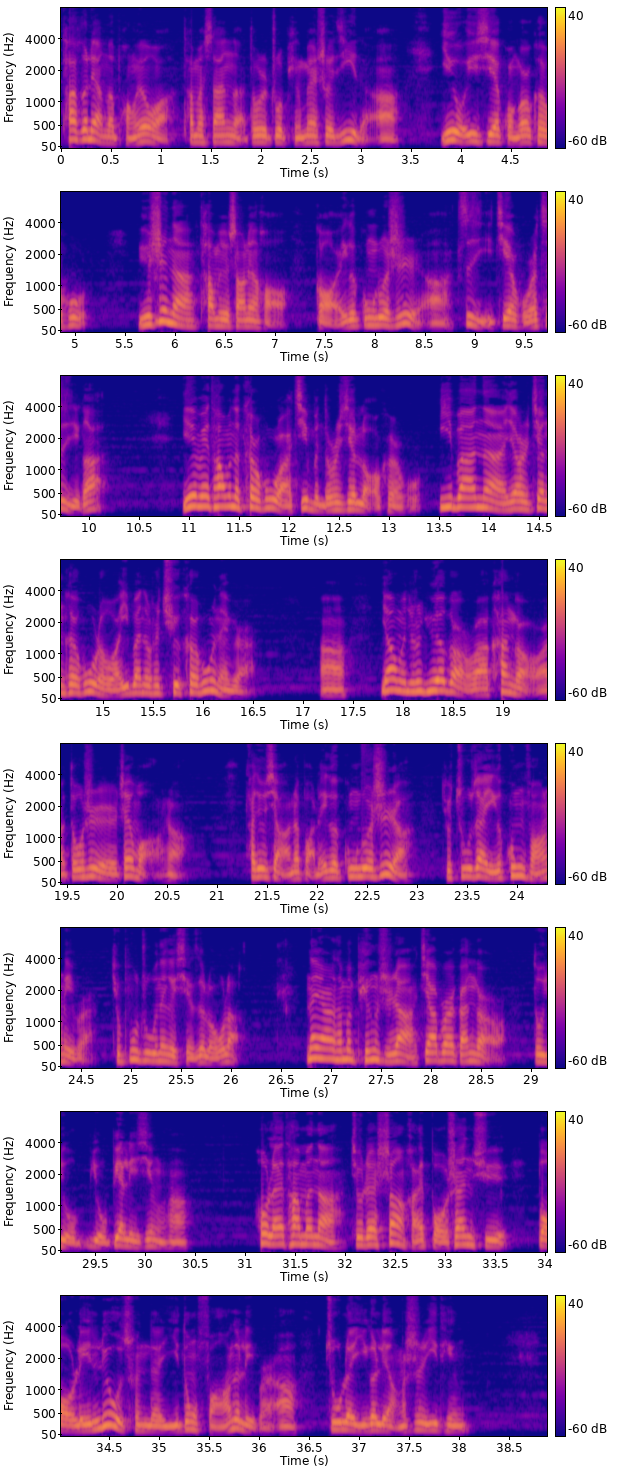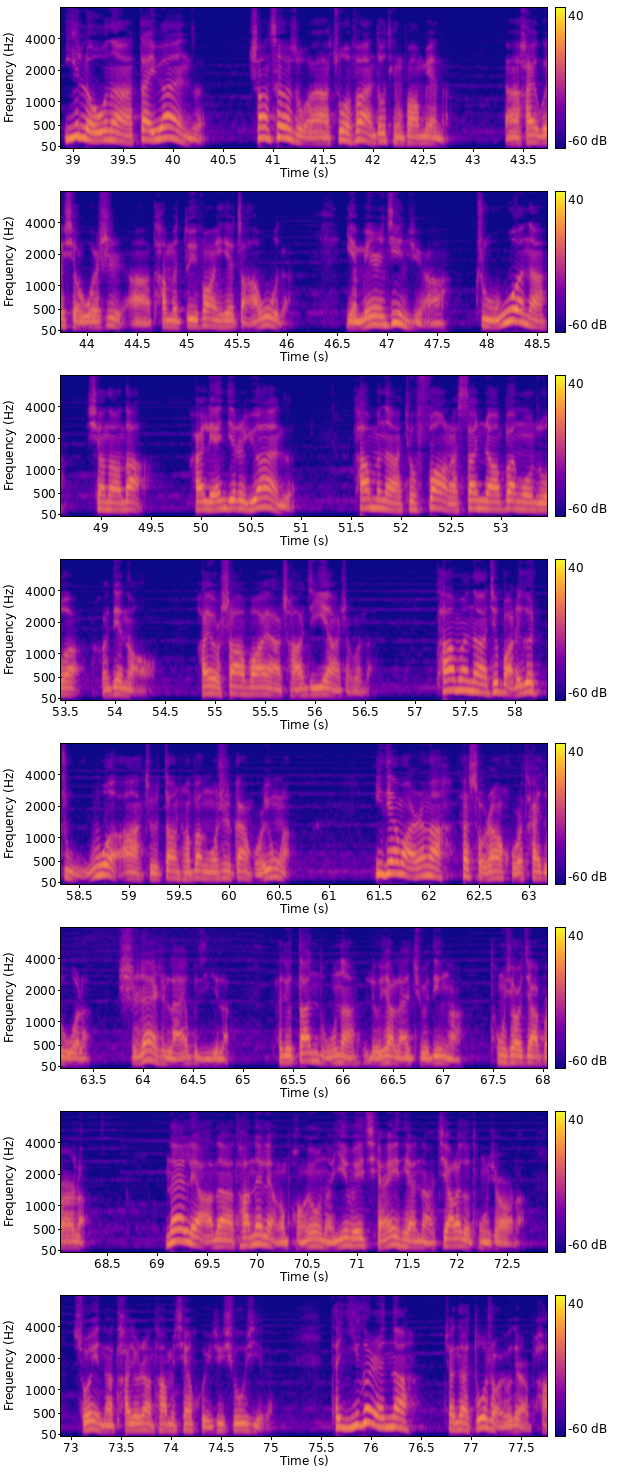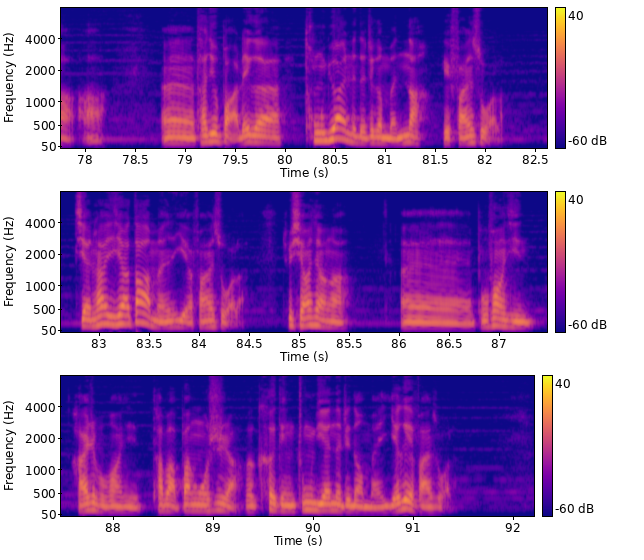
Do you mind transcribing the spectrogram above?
他和两个朋友啊，他们三个都是做平面设计的啊，也有一些广告客户，于是呢他们就商量好。搞一个工作室啊，自己接活自己干，因为他们的客户啊，基本都是一些老客户。一般呢，要是见客户的话，一般都是去客户那边啊，要么就是约稿啊、看稿啊，都是在网上。他就想着把这个工作室啊，就租在一个工房里边，就不租那个写字楼了。那样他们平时啊加班赶稿都有有便利性哈。后来他们呢，就在上海宝山区宝林六村的一栋房子里边啊。租了一个两室一厅，一楼呢带院子，上厕所啊、做饭都挺方便的，啊，还有个小卧室啊，他们堆放一些杂物的，也没人进去啊。主卧呢相当大，还连接着院子，他们呢就放了三张办公桌和电脑，还有沙发呀、茶几呀什么的。他们呢就把这个主卧啊就当成办公室干活用了。一天晚上啊，他手上活太多了，实在是来不及了。他就单独呢留下来，决定啊通宵加班了。那俩呢，他那两个朋友呢，因为前一天呢加了个通宵了，所以呢他就让他们先回去休息了。他一个人呢在那多少有点怕啊，嗯，他就把这个通院子的这个门呐给反锁了，检查一下大门也反锁了。就想想啊，嗯，不放心，还是不放心。他把办公室啊和客厅中间的这道门也给反锁了。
